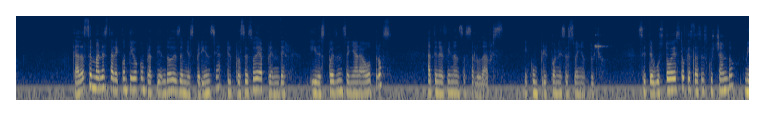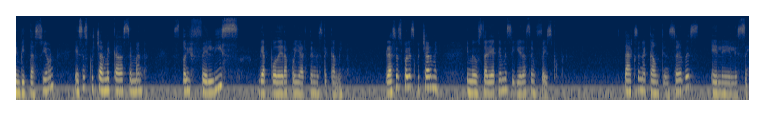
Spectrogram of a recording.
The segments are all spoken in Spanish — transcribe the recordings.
Cada semana estaré contigo compartiendo desde mi experiencia el proceso de aprender y después de enseñar a otros a tener finanzas saludables y cumplir con ese sueño tuyo. Si te gustó esto que estás escuchando, mi invitación es escucharme cada semana. Estoy feliz de poder apoyarte en este camino. Gracias por escucharme y me gustaría que me siguieras en Facebook. Tax and Accounting Service LLC,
